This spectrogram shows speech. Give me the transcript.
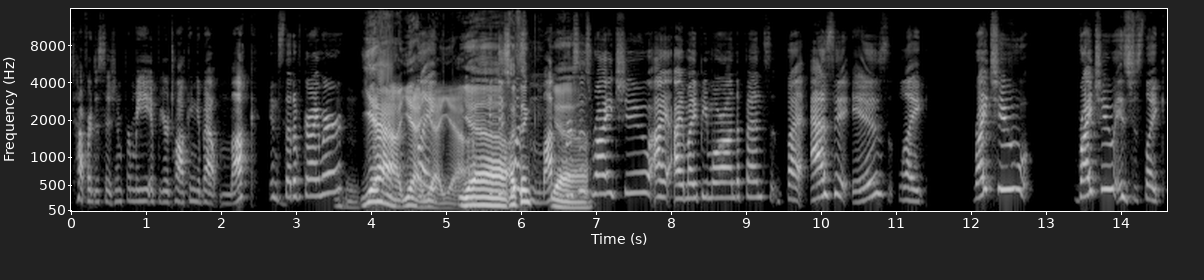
tougher decision for me if you're talking about Muck instead of Grimer. Yeah, yeah, Like- yeah, yeah. yeah, if this I think Muck yeah. versus Raichu, I I might be more on the fence. But as it is, like Raichu, Raichu is just like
